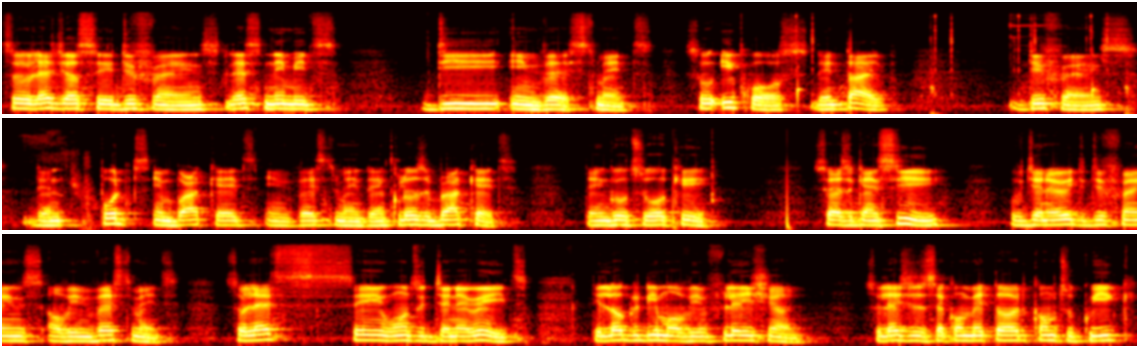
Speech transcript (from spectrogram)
So let's just say difference. Let's name it D investment. So equals then type difference then put in brackets investment then close the bracket then go to OK. So as you can see we generate the difference of investment. So let's say we want to generate the logarithm of inflation. So let's use the second method come to quick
